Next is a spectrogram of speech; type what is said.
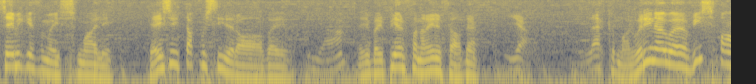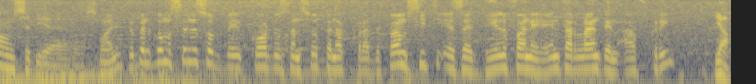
sê 'n bietjie vir my Smiley. Jy is die takbestuurder daar by Ja, jy by Peer van Reineveld, né? ja. Lekker man. Hoorie nou, uh, wie's farm sit jy, uh, Smiley? Ruben, kom ons sien op bij kort, ons gaan zo vanaf praten. Farm City is een deel van het hinterland in Afkri. Ja.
